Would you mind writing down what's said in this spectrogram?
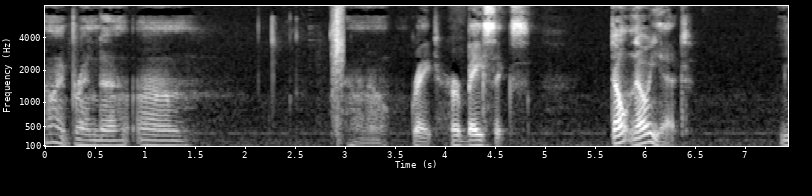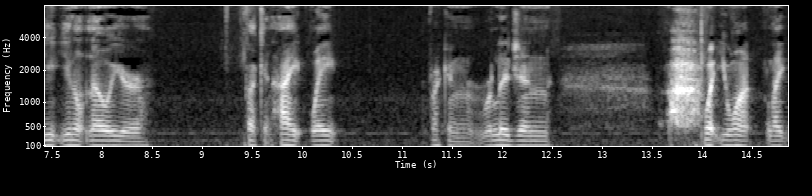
All right, Brenda. Um, I don't know. Great, her basics. Don't know yet. You you don't know your fucking height, weight, fucking religion, what you want. Like,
